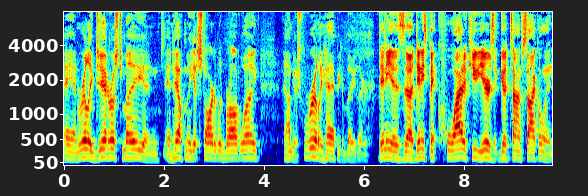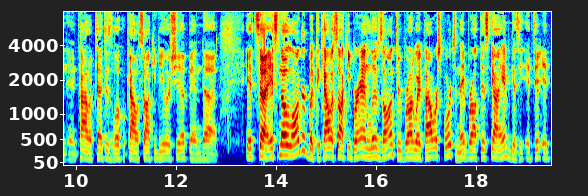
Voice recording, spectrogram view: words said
and really generous to me and, and helped me get started with Broadway. And I'm just really happy to be there. Denny is uh, Denny spent quite a few years at Good Time Cycle in, in Tyler, Texas, local Kawasaki dealership, and uh, it's uh, it's no longer, but the Kawasaki brand lives on through Broadway Power Sports, and they brought this guy in because if there, it,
